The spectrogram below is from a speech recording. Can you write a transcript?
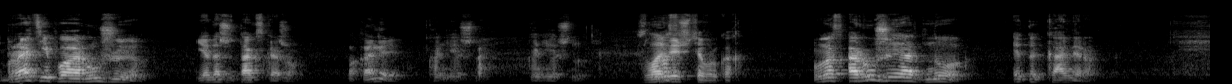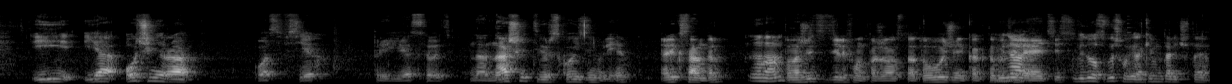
братья по оружию, я даже так скажу. По камере? Конечно, конечно. Злая нас- вещь у тебя в руках. У нас оружие одно – это камера. И я очень рад вас всех приветствовать на нашей Тверской земле. Александр, Ага. положите телефон, пожалуйста, а то вы очень как-то выделяетесь. Видос вышел, я комментарий читаю.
